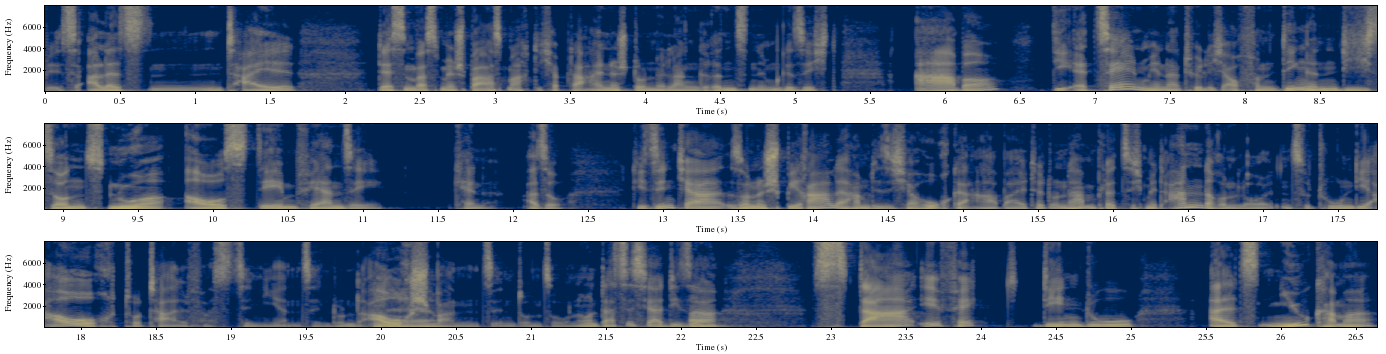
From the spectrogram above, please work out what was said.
ist alles ein Teil dessen, was mir Spaß macht. Ich habe da eine Stunde lang Grinsen im Gesicht, aber die erzählen mir natürlich auch von Dingen, die ich sonst nur aus dem Fernsehen kenne. Also die sind ja so eine Spirale, haben die sich ja hochgearbeitet und haben plötzlich mit anderen Leuten zu tun, die auch total faszinierend sind und auch ja. spannend sind und so. Ne? Und das ist ja dieser Star-Effekt, den du als Newcomer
